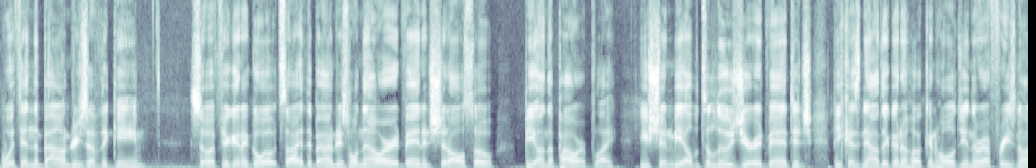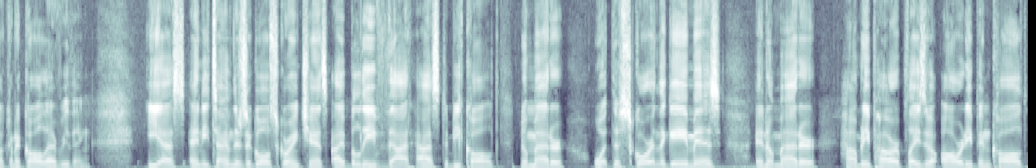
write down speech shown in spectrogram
within the boundaries of the game. So if you're going to go outside the boundaries, well, now our advantage should also be on the power play. You shouldn't be able to lose your advantage because now they're going to hook and hold you, and the referee's not going to call everything. Yes, anytime there's a goal scoring chance, I believe that has to be called, no matter what the score in the game is, and no matter how many power plays have already been called.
